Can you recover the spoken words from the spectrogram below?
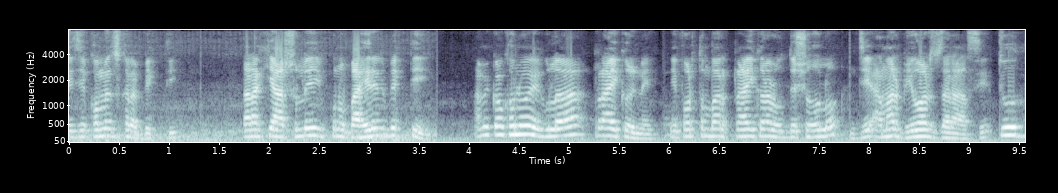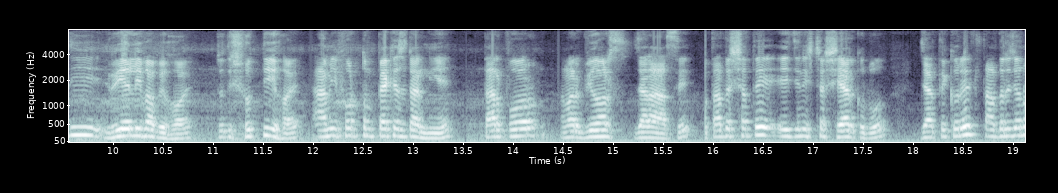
এই যে কমেন্টস করা ব্যক্তি, তারা কি আসলেই কোনো বাহিরের ব্যক্তি? আমি কখনো এগুলা ট্রাই করি নাই। এই প্রথমবার ট্রাই করার উদ্দেশ্য হলো যে আমার ভিউয়ার্স যারা আছে, যদি রিয়েলি ভাবে হয়, যদি সত্যি হয়, আমি প্রথম প্যাকেজটা নিয়ে তারপর আমার ভিউয়ার্স যারা আছে, তাদের সাথে এই জিনিসটা শেয়ার করব, যাতে করে তাদের যেন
